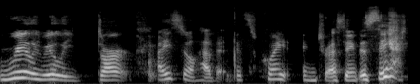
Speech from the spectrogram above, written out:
really, really dark. I still have it. It's quite interesting to see it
